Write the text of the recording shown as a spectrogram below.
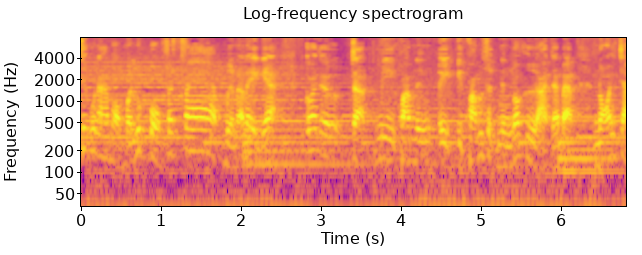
ที่คุณอาบอกเหมือนลูกโป่งแฟบๆเหมือนอะไรอย่างเงี้ยก็จะจะมีความหนึ่งอีกอีกความรู้สึกหนึ่งก็คืออาจจะแบบน้อยใจ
